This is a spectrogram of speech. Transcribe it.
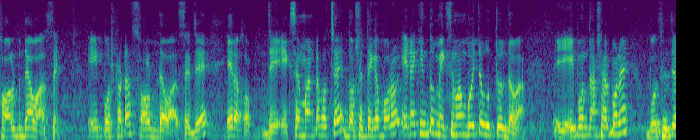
সলভ দেওয়া আছে। এই প্রশ্নটা সলভ দেওয়া আছে যে এরকম, যে এক্সের মানটা হচ্ছে দশের থেকে বড়, এটা কিন্তু ম্যাক্সিমাম বইতে উত্তর দেওয়া। এই এই পর্যন্ত আসার পরে বলছে যে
